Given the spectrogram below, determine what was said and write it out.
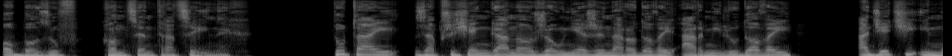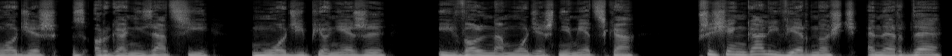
obozów koncentracyjnych. Tutaj zaprzysięgano żołnierzy Narodowej Armii Ludowej, a dzieci i młodzież z organizacji Młodzi Pionierzy i Wolna Młodzież Niemiecka przysięgali wierność NRD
